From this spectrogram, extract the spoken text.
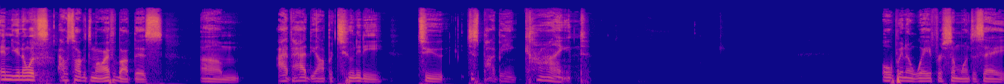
and you know what's? I was talking to my wife about this. Um, I've had the opportunity to just by being kind, open a way for someone to say,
